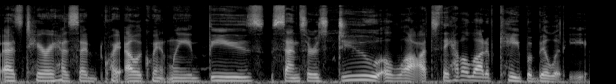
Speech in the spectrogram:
as Teri has said quite eloquently, these sensors do a lot. They have a lot of capability,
